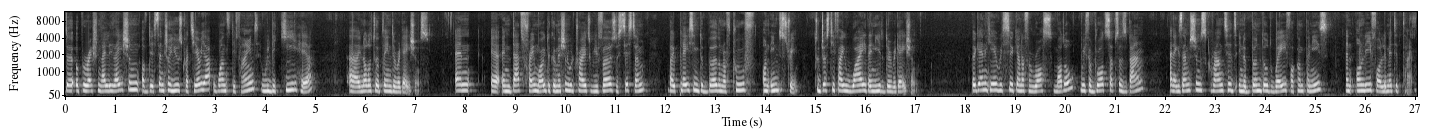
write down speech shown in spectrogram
the operationalization of the essential use criteria, once defined, will be key here uh, in order to obtain derogations. And uh, in that framework, the Commission will try to reverse the system by placing the burden of proof on industry to justify why they need a derogation. Again, here we see a kind of a RoHS model with a broad substance ban and exemptions granted in a bundled way for companies and only for a limited time.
